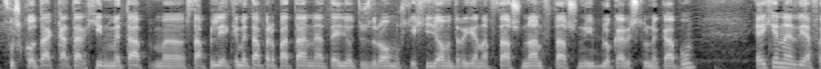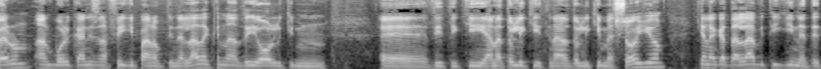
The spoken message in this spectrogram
φουσκωτά καταρχήν μετά, με- στα πλοία και μετά περπατάνε ατέλειο τους δρόμους και χιλιόμετρα για να φτάσουν αν φτάσουν ή μπλοκαριστούν κάπου έχει ένα ενδιαφέρον αν μπορεί κανείς να φύγει πάνω από την Ελλάδα και να δει όλη την ε, δυτική, ανατολική, την Ανατολική Μεσόγειο και να καταλάβει τι γίνεται.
